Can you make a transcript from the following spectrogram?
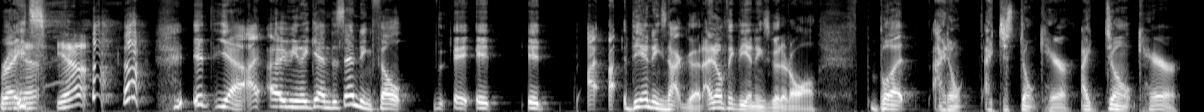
right? yeah yeah it yeah I, I mean again this ending felt it it, it I, I, the ending's not good i don't think the ending's good at all but i don't i just don't care. I don't care.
